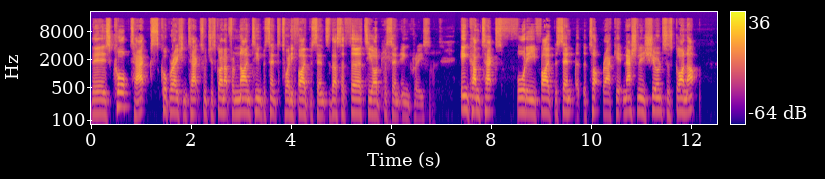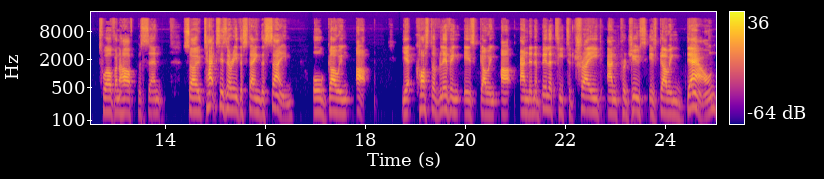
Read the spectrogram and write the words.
There's corp tax, corporation tax, which has gone up from 19% to 25%. So that's a 30 odd percent increase. Income tax, 45% at the top bracket. National insurance has gone up 12.5%. So taxes are either staying the same or going up yet cost of living is going up and an ability to trade and produce is going down.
